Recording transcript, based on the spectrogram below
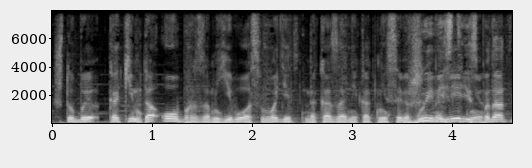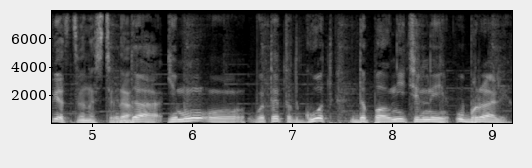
чтобы каким-то образом его освободить от наказания как несовершеннолетнего... Вывести из-под ответственности, да. Да, ему э, вот этот год дополнительный убрали.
